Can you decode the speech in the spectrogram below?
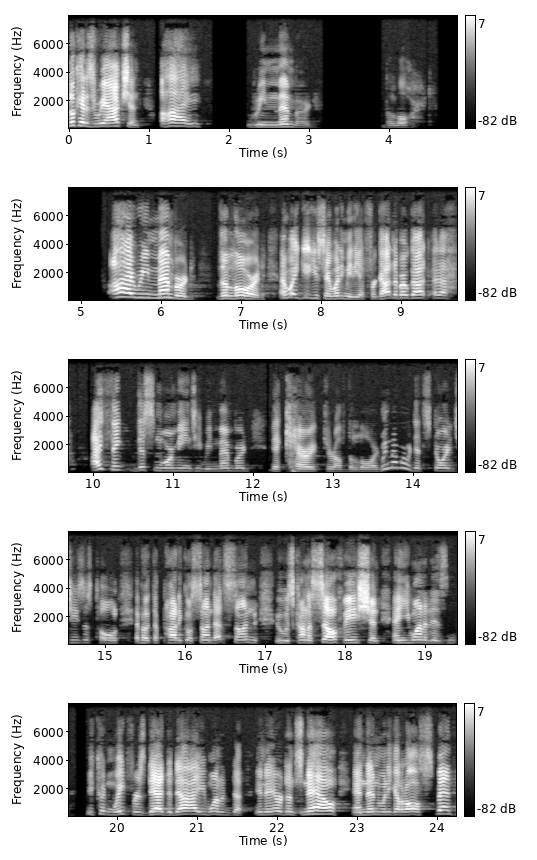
look at his reaction. I remembered the Lord. I remembered the Lord. And what, you say, what do you mean? He had forgotten about God? Uh, I think this more means he remembered the character of the Lord. Remember that story Jesus told about the prodigal son, that son who was kind of selfish and, and he wanted his he couldn't wait for his dad to die. He wanted inheritance now. And then when he got it all spent,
